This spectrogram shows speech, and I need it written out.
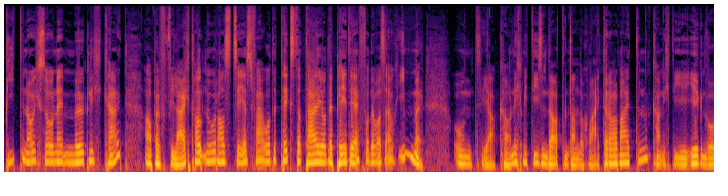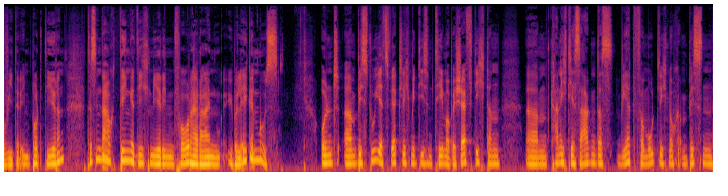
bieten euch so eine Möglichkeit, aber vielleicht halt nur als CSV oder Textdatei oder PDF oder was auch immer. Und ja, kann ich mit diesen Daten dann noch weiterarbeiten? Kann ich die irgendwo wieder importieren? Das sind auch Dinge, die ich mir im Vorhinein überlegen muss. Und ähm, bist du jetzt wirklich mit diesem Thema beschäftigt, dann ähm, kann ich dir sagen, das wird vermutlich noch ein bisschen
